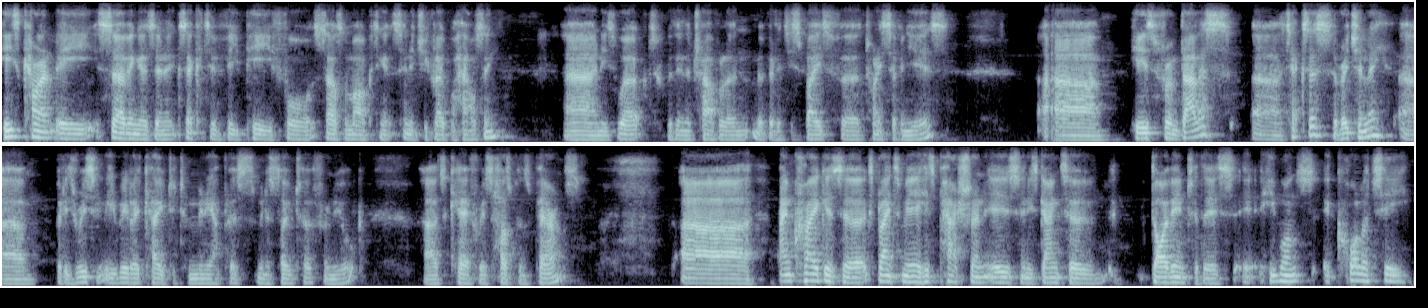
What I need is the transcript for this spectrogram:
he's currently serving as an executive VP for sales and marketing at Synergy Global Housing and he's worked within the travel and mobility space for 27 years. Uh, he's from Dallas, uh, Texas, originally, um, but he's recently relocated to Minneapolis, Minnesota from New York uh, to care for his husband's parents. Uh, and Craig has uh, explained to me his passion is, and he's going to dive into this, he wants equality,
